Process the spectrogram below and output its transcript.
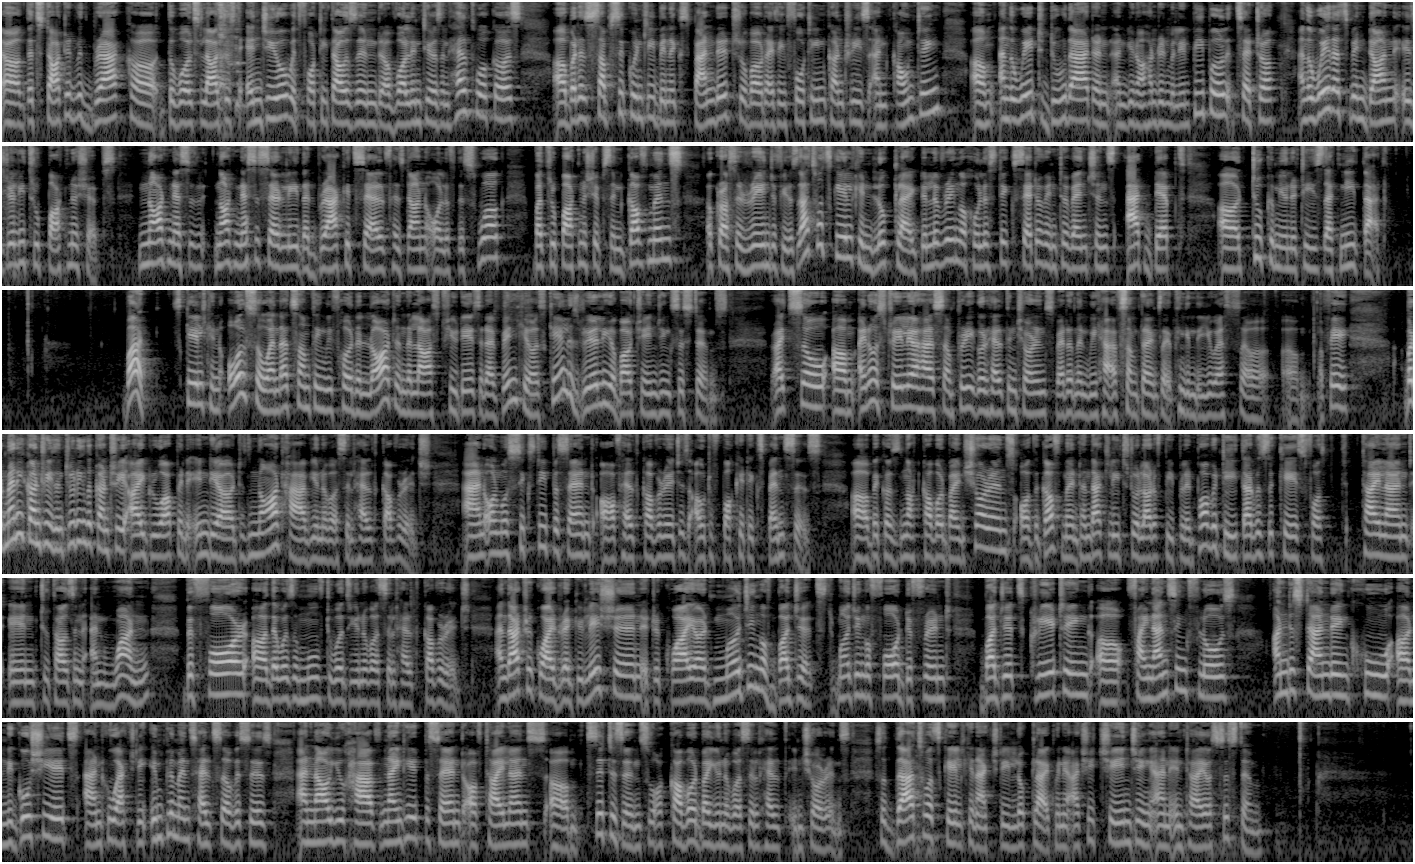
Uh, that started with BRAC, uh, the world's largest NGO with 40,000 uh, volunteers and health workers, uh, but has subsequently been expanded to about, I think, 14 countries and counting. Um, and the way to do that, and, and you know, 100 million people, etc. And the way that's been done is really through partnerships, not, necess- not necessarily that BRAC itself has done all of this work, but through partnerships in governments across a range of fields. That's what scale can look like, delivering a holistic set of interventions at depth uh, to communities that need that. But scale can also, and that's something we've heard a lot in the last few days that I've been here, scale is really about changing systems, right? So um, I know Australia has some pretty good health insurance, better than we have sometimes, I think, in the US uh, um, But many countries, including the country I grew up in, India, does not have universal health coverage. And almost 60% of health coverage is out of pocket expenses. Uh, because not covered by insurance or the government, and that leads to a lot of people in poverty. That was the case for Thailand in 2001 before uh, there was a move towards universal health coverage. And that required regulation, it required merging of budgets, merging of four different budgets, creating uh, financing flows, understanding who uh, negotiates and who actually implements health services. And now you have 98% of Thailand's um, citizens who are covered by universal health insurance. So that's what scale can actually look like when you're actually changing an entire system.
